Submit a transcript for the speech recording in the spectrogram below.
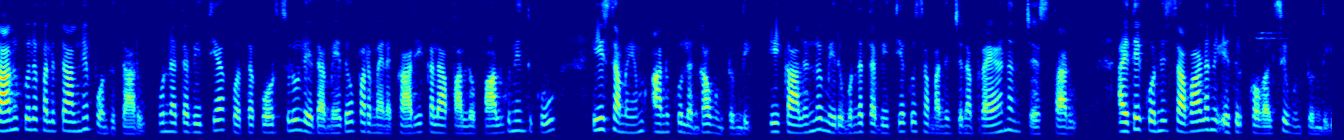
సానుకూల ఫలితాలనే పొందుతారు. ఉన్నత విద్య కొత్త కోర్సులు లేదా మేధోపరమైన కార్యకలాపాల్లో పాల్గొనేందుకు ఈ సమయం అనుకూలంగా ఉంటుంది. ఈ కాలంలో మీరు ఉన్నత విద్యకు సంబంధించిన ప్రయాణాలు చేస్తారు. అయితే కొన్ని సవాళ్ళను ఎదుర్కోవాల్సి ఉంటుంది.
